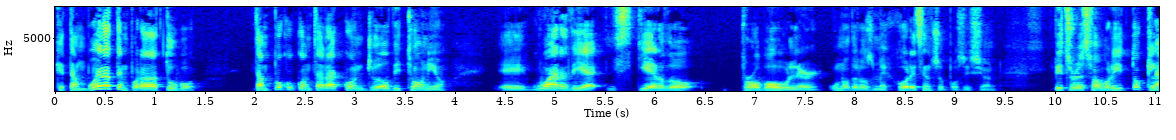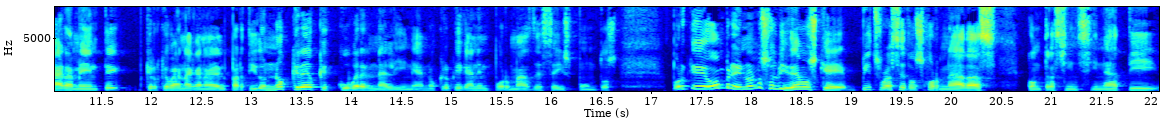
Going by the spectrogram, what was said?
que tan buena temporada tuvo, tampoco contará con Joel Vitonio, eh, guardia izquierdo Pro Bowler, uno de los mejores en su posición. Pittsburgh es favorito, claramente. Creo que van a ganar el partido. No creo que cubran la línea. No creo que ganen por más de seis puntos. Porque, hombre, no nos olvidemos que Pittsburgh hace dos jornadas contra Cincinnati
